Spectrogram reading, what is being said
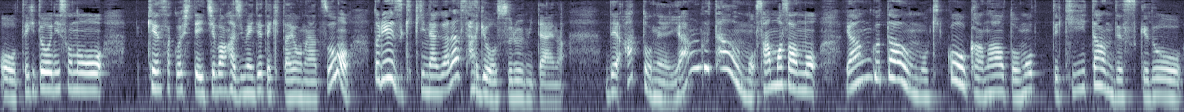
を適当にその検索して一番初めに出てきたようなやつをとりあえず聞きながら作業するみたいな。であとねヤングタウンもさんまさんのヤングタウンも聞こうかなと思って聞いたんですけど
